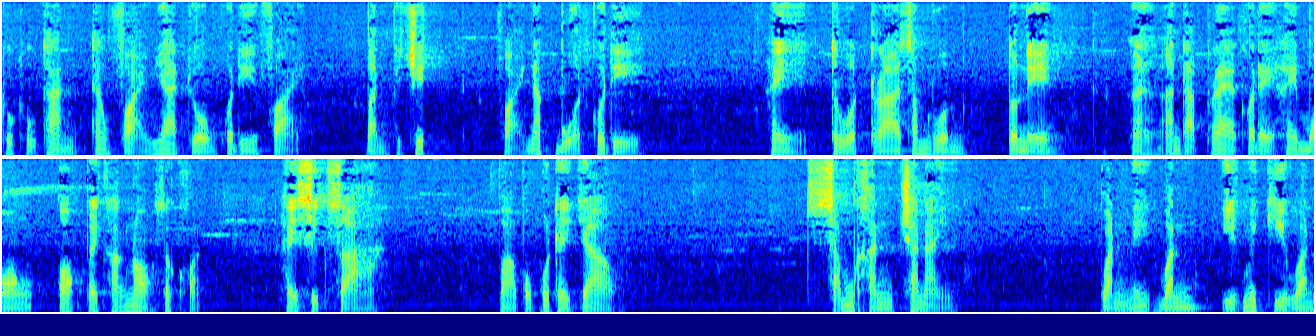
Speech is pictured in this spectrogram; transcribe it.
ทุกๆทท่าน ทั้งฝ่ายญาติโยมก็ดีฝ่ายบรรพชิต ฝ่ายนักบวชก็ดี ให้ตรวจตราสำรวมตนเอง อันดับแรกก็ได้ให้มองออกไปข้างนอกซะก่อน ให้ศึกษาว่าพระพุทธเจ้าสำคัญชะไหน วันนี้วันอีกไม่กี่วัน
